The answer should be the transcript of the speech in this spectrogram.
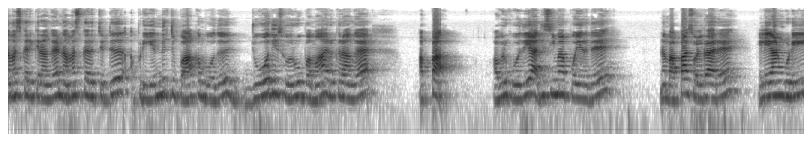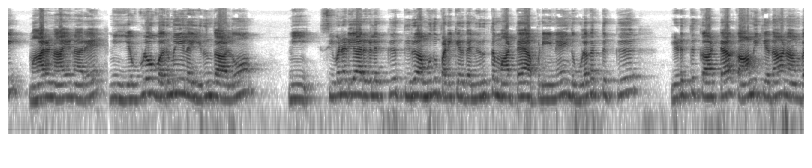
நமஸ்கரிக்கிறாங்க. நமஸ்கரிச்சுட்டு அப்படி எந்திரிச்சு பார்க்கும்போது ஜோதி ஸ்வரூபமாக இருக்கிறாங்க. அப்பா அவருக்கு ஒரே அதிசயமாக போயிடுது நம்ம அப்பா சொல்கிறாரு இளையான்குடி மாற நாயனாரே நீ எவ்வளோ வறுமையில் இருந்தாலும் நீ சிவனடியார்களுக்கு திரு அமுது படைக்கிறத நிறுத்த மாட்ட அப்படின்னு இந்த உலகத்துக்கு எடுத்துக்காட்ட காமிக்க தான் நாம்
